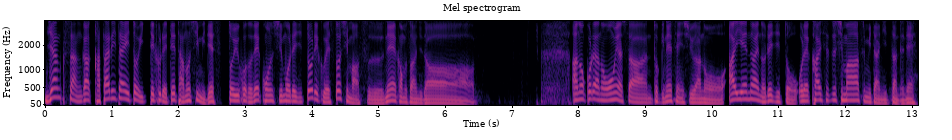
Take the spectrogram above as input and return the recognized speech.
ジャンクさんが語りたいと言ってくれて楽しみです。ということで今週も LEGIT リクエストします。ね감사합니다あのこれあのオンエアした時ね先週あの INI のレジット俺解説しますみたいに言ったんでね、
